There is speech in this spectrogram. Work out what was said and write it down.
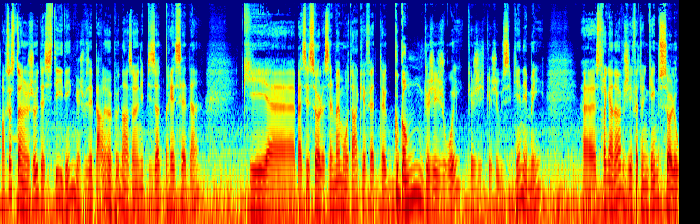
Donc ça, c'est un jeu de steeding que je vous ai parlé un peu dans un épisode précédent qui euh, ben c'est ça, c'est le même auteur qui a fait euh, Gugong que j'ai joué, que j'ai, aussi bien aimé. Euh, Stroganov, j'ai fait une game solo,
